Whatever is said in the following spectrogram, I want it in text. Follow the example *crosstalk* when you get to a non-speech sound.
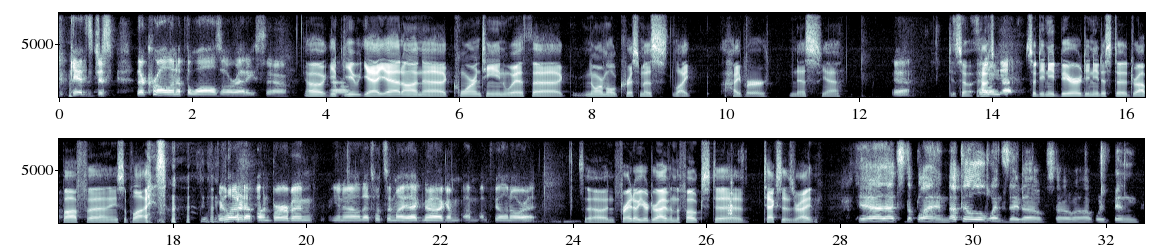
The *laughs* kids just they're crawling up the walls already. So Oh, you, Um, you yeah, you add on uh, quarantine with uh, normal Christmas like hyperness. Yeah. yeah, So so do you need beer? Do you need us to drop off uh, any supplies? *laughs* We loaded up on bourbon. You know that's what's in my eggnog. I'm I'm I'm feeling all right. so and Fredo, you're driving the folks to Texas, right? Yeah, that's the plan. Not till Wednesday though. So uh, we've been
